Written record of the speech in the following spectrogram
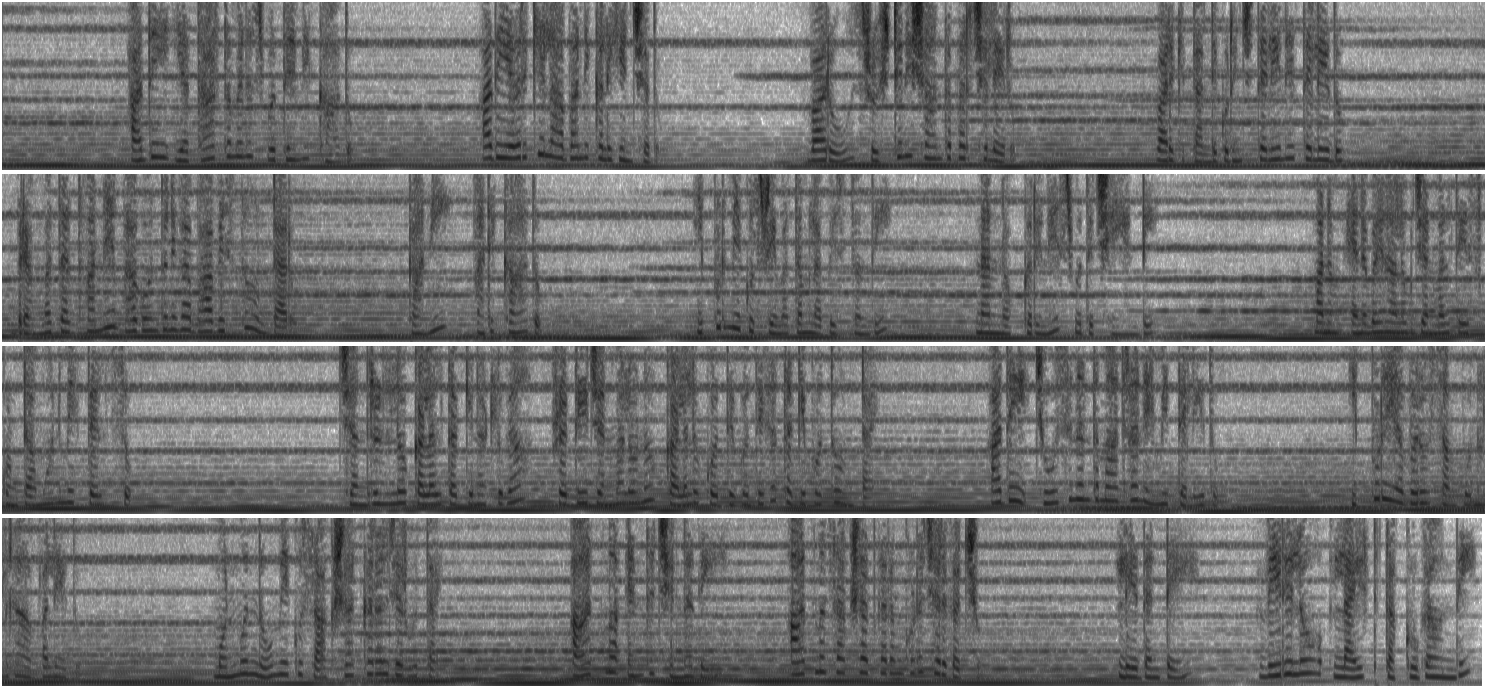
అది యథార్థమైన స్మృతేమీ కాదు. అది ఎవరికీ లాభాన్ని కలిగించదు. వారు సృష్టిని శాంతపరచలేరు. వారికి తండ్రి గురించి తెలియనే తెలియదు. బ్రహ్మతత్వాన్నే భగవంతునిగా భావిస్తూ ఉంటారు. కానీ అది కాదు. ఇప్పుడు మీకు శ్రీమతం లభిస్తుంది. నన్నొక్కరినే స్మృతి చేయండి. మనం ఎనభై నాలుగు జన్మలు తీసుకుంటాము అని మీకు తెలుసు. చంద్రునిలో కళలు తగ్గినట్లుగా ప్రతి జన్మలోనూ కళలు కొద్ది కొద్దిగా తగ్గిపోతూ ఉంటాయి. అది చూసినంత మాత్రానేమీ తెలియదు ఇప్పుడు ఎవరూ సంపూర్ణులుగా అవ్వలేదు. మున్ముందు మీకు సాక్షాత్కారాలు జరుగుతాయి. ఆత్మ ఎంత చిన్నది ఆత్మ సాక్షాత్కారం కూడా జరగచ్చు. లేదంటే వీరిలో లైట్ తక్కువగా ఉంది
